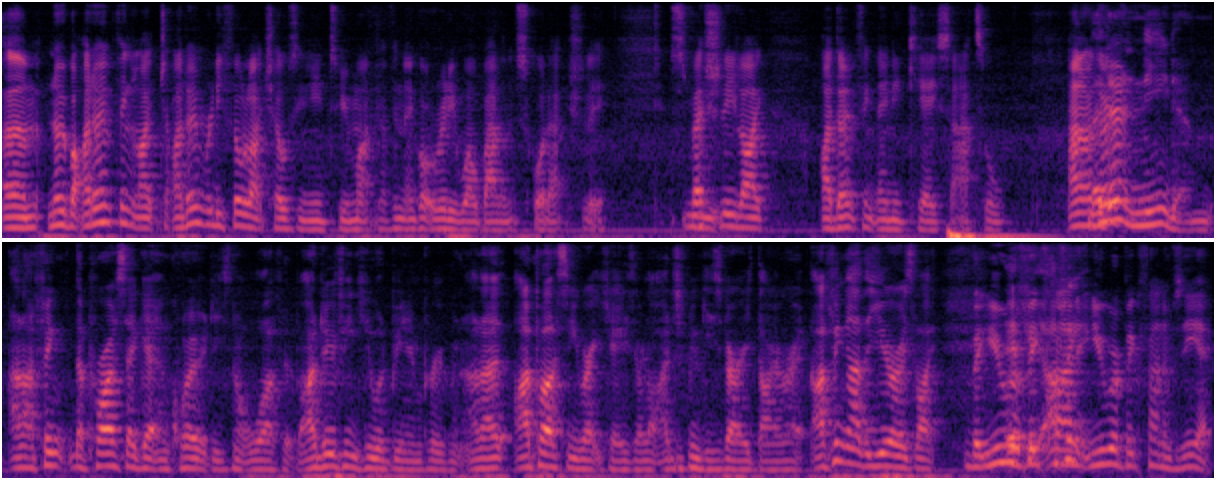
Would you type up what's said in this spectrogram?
um, no, but I don't think like I don't really feel like Chelsea need too much. I think they've got a really well balanced squad actually, especially like I don't think they need Chiesa at all. And I they don't, don't need him, and I think the price they're getting quoted is not worth it. But I do think he would be an improvement, and I, I personally rate Chiesa a lot. I just think he's very direct. I think at the Euros, like but you were a big he- fan. think- you were a big fan of Ziyech.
